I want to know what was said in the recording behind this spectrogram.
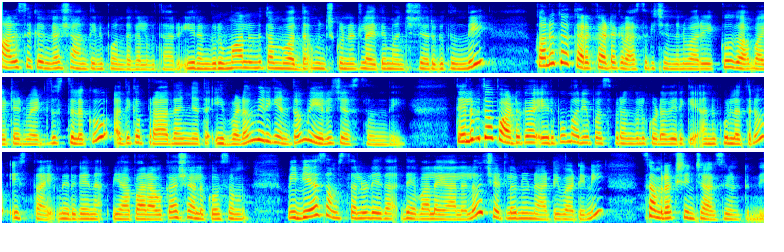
మానసికంగా శాంతిని పొందగలుగుతారు. ఈ రంగు రుమాలను తమ వద్ద ఉంచుకున్నట్లయితే మంచి జరుగుతుంది. కనుక కర్కాటక రాశికి చెందిన వారు ఎక్కువగా వైట్ అండ్ వైట్ దుస్తులకు అధిక ప్రాధాన్యత ఇవ్వడం వీరికి ఎంతో మేలు చేస్తుంది. తెలుపుతో పాటుగా ఎరుపు మరియు పసుపు రంగులు కూడా వీరికి అనుకూలతను ఇస్తాయి. మెరుగైన వ్యాపార అవకాశాల కోసం విద్యా సంస్థలు లేదా దేవాలయాలలో చెట్లను నాటి వాటిని సంరక్షించాల్సి ఉంటుంది.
